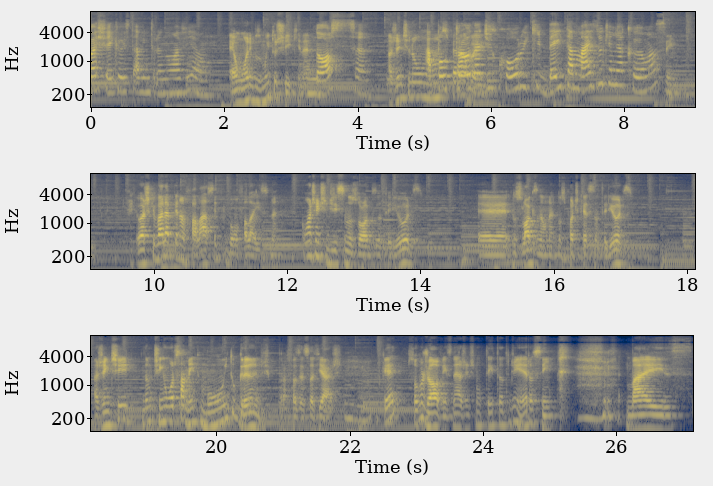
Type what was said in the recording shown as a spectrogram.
achei que eu estava entrando num avião. É um ônibus muito chique, né? Nossa! A gente não, A não poltrona de couro e que deita mais do que a minha cama. Sim. Eu acho que vale a pena falar, sempre bom falar isso, né? Como a gente disse nos vlogs anteriores, é, nos vlogs não, né? Nos podcasts anteriores, a gente não tinha um orçamento muito grande para fazer essa viagem. Uhum. Porque somos jovens, né? A gente não tem tanto dinheiro assim. Mas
